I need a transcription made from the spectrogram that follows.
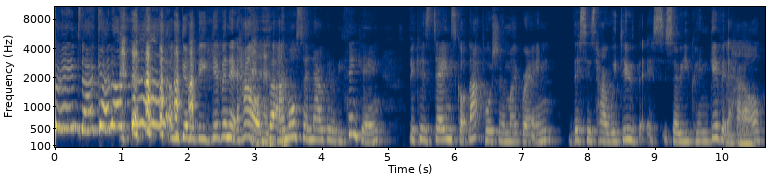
dreams that cannot be I'm going to be giving it hell but I'm also now going to be thinking because Dane's got that portion of my brain. This is how we do this. So you can give it Mhm. hell,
